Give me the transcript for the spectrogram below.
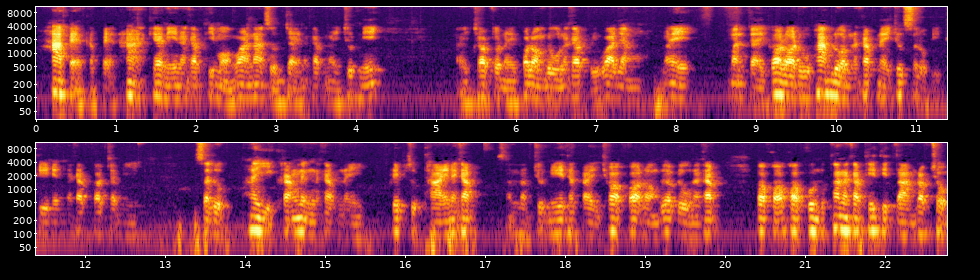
58 กับ 85 แค่นี้นะครับ ที่มองว่าน่าสนใจนะครับในชุดนี้ใครชอบตัวไหนก็ลองดูนะครับ หรือว่ายังไม่มั่นใจก็รอดูภาพรวมนะครับ ในชุดสรุปอีกทีหนึ่งนะครับ ก็จะมีสรุปให้อีกครั้งหนึ่งนะครับ ในคลิปสุดท้ายนะครับ สำหรับชุดนี้ถ้าใครชอบก็ลองเลือกดูนะครับก็ขอขอบคุณทุกท่านนะครับที่ติดตามรับชม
